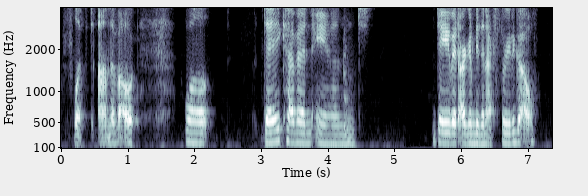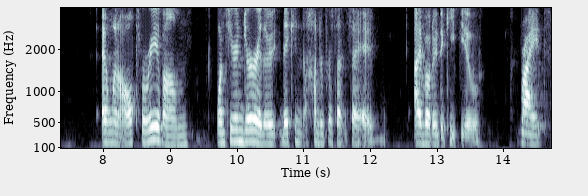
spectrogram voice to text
flipped on the vote. Well, Day, Kevin, and David are going to be the next three to go. And when all three of them, once you're in jury, they they can 100% say, I voted to keep you. Right.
